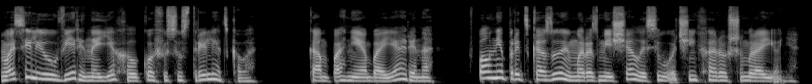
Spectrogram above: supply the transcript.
Василий уверенно ехал к офису Стрелецкого. Компания «Боярина» вполне предсказуемо размещалась в очень хорошем районе.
